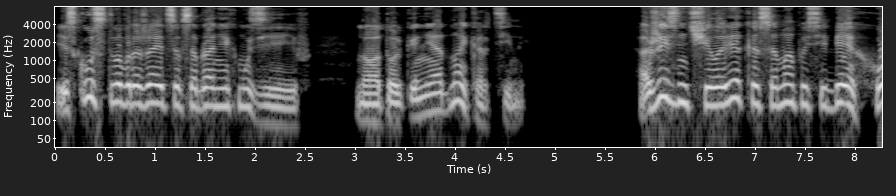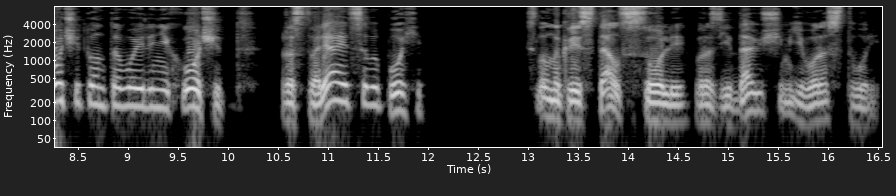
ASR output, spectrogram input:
Искусство выражается в собраниях музеев, но только не одной картиной. А жизнь человека сама по себе, хочет он того или не хочет, растворяется в эпохе, словно кристалл соли в разъедающем его растворе.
